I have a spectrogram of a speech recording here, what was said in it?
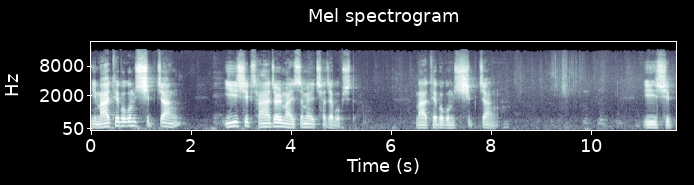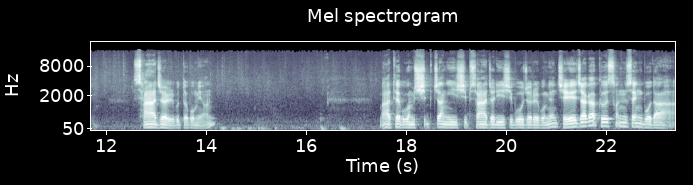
이 마태복음 10장 24절 말씀을 찾아봅시다. 마태복음 10장 24절부터 보면 마태복음 10장 24절 25절을 보면 제자가 그 선생보다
